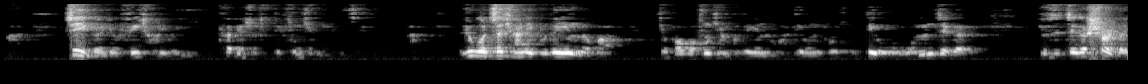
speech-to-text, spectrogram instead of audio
啊，这个就非常有意义，特别是对风险的。如果责权利不对应的话，就包括风险不对应的话，对我们风险，对我们这个就是这个事儿的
